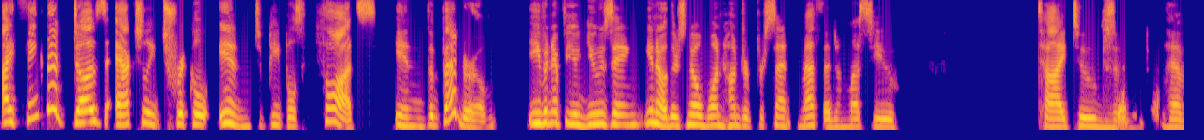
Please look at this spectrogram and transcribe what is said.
I think that does actually trickle into people's thoughts in the bedroom, even if you're using, you know, there's no 100% method unless you tie tubes and have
